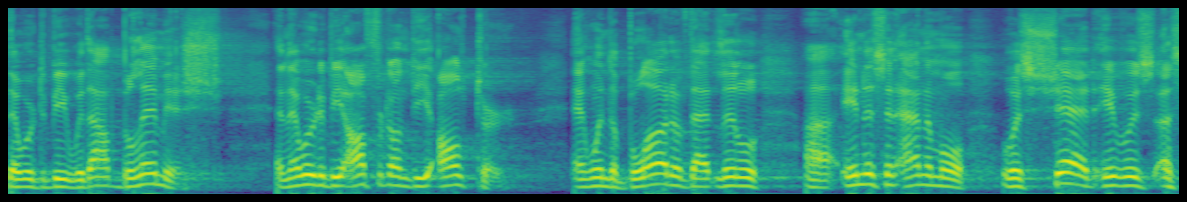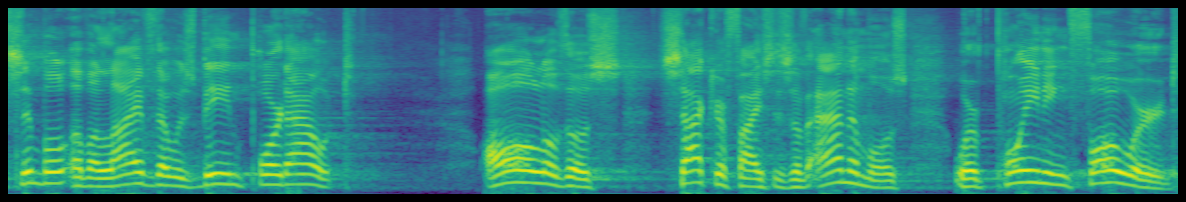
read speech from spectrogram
that were to be without blemish, and they were to be offered on the altar. And when the blood of that little uh, innocent animal was shed, it was a symbol of a life that was being poured out. All of those sacrifices of animals were pointing forward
